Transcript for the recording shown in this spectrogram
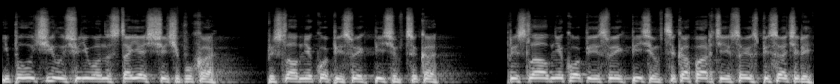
И получилась у него настоящая чепуха. Прислал мне копии своих писем в ЦК. Прислал мне копии своих писем в ЦК партии и в Союз писателей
